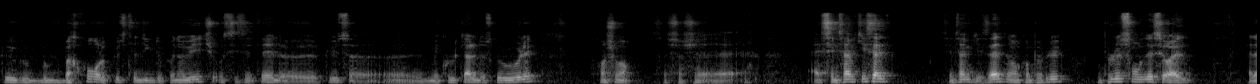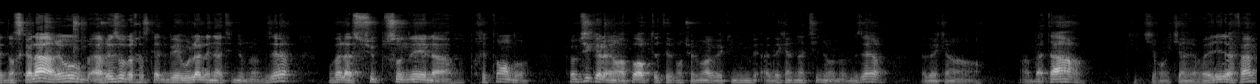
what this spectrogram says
plus Bachour, le plus stadique de Ponovitch, ou si c'était le plus euh, Mekulkal de ce que vous voulez. Franchement, euh, c'est une femme qui cède. C'est une femme qui cède, donc on peut plus, on peut plus sonder sur elle. Elle est dans ce cas-là, un réseau Mamzer, on va la soupçonner, la prétendre, comme si elle avait un rapport peut-être éventuellement avec, une, avec un natin ou un mamzer, avec un, un bâtard qui, qui, qui a envahi la femme,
